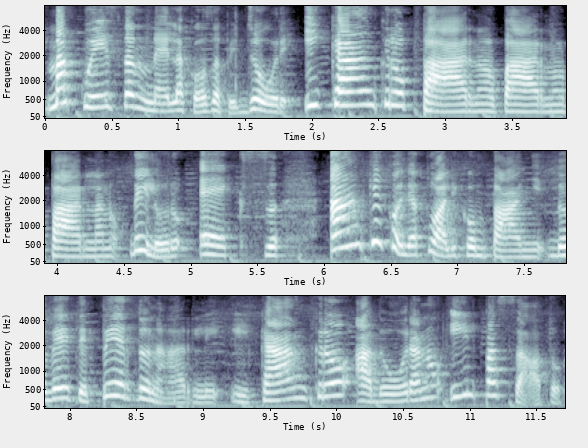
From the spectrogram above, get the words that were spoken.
Ma questa non è la cosa peggiore. I cancro parlano, parlano, parlano dei loro ex, anche con gli attuali compagni. Dovete perdonarli. Il cancro adorano il passato,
